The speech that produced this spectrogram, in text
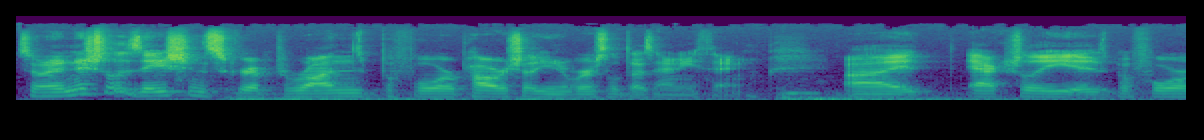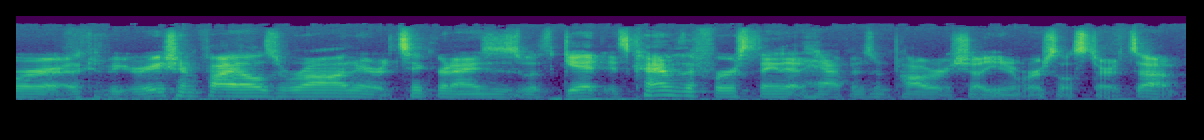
So an initialization script runs before PowerShell Universal does anything. Uh, it actually is before a configuration files run or it synchronizes with Git. It's kind of the first thing that happens when PowerShell Universal starts up.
